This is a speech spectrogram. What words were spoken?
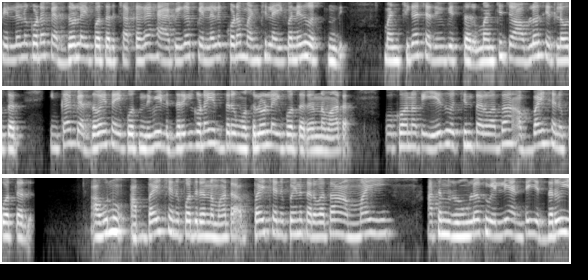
పిల్లలు కూడా పెద్దోళ్ళు అయిపోతారు. చక్కగా హ్యాపీగా పిల్లలకి కూడా మంచి లైఫ్ అనేది వస్తుంది. మంచిగా చదివిపిస్తారు. మంచి జాబ్లో సెటిల్ అవుతారు. ఇంకా పెద్ద వయసు అయిపోతుంది. వీళ్ళిద్దరికి కూడా ఇద్దరు ముసలోళ్ళు అయిపోతారు అన్నమాట. ఒకనొక ఏజ్ వచ్చిన తర్వాత అబ్బాయి చనిపోతాడు. అవును అబ్బాయి చనిపోతాడు అన్నమాట. అబ్బాయి చనిపోయిన తర్వాత ఆ అమ్మాయి అతని రూమ్లోకి వెళ్ళి అంటే ఇద్దరు ఈ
